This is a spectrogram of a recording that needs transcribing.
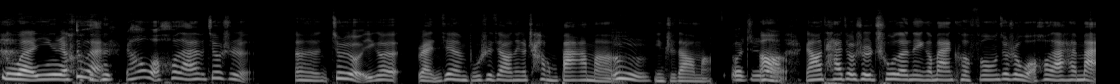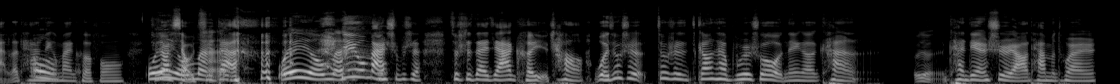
录完音，然后对，然后我后来就是，嗯，就有一个软件，不是叫那个唱吧吗？嗯，你知道吗？我知道。嗯，然后他就是出了那个麦克风，就是我后来还买了他那个麦克风，哦、就叫小巨蛋。我也有买，也有买，是不是？就是在家可以唱。我就是就是刚才不是说我那个看，呃，看电视，然后他们突然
